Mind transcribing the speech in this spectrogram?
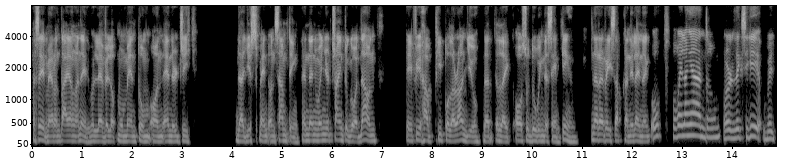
kasi meron tayong ano eh, level of momentum on energy. that you spend on something. And then when you're trying to go down, if you have people around you that like also doing the same thing, nare-raise up kanila and like, oh, okay lang yan. Or like, sige, wait,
